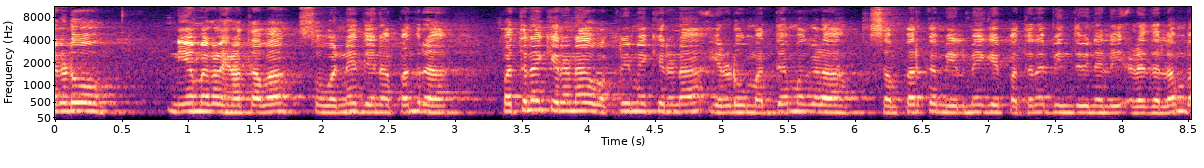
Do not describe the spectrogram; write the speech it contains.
ಎರಡು ನಿಯಮಗಳು ಹೇಳ್ತಾವ. ಸೊ ಒಂದೇದೇನಪ್ಪ ಅಂದ್ರೆ ಪತನ ಕಿರಣ, ವಕ್ರೀಮ ಕಿರಣ ಎರಡು ಮಧ್ಯಮಗಳ ಸಂಪರ್ಕ ಮೇಲ್ಮೈಗೆ ಪತನ ಬಿಂದುವಿನಲ್ಲಿ ಎಳೆದ ಲಂಬ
